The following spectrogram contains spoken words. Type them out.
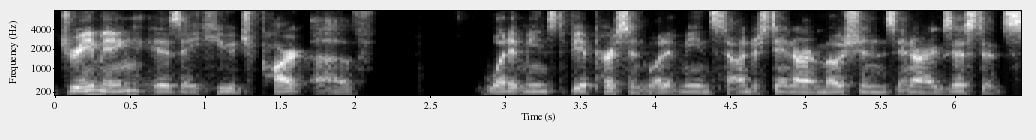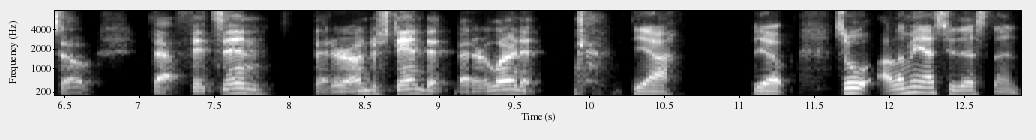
dreaming is a huge part of what it means to be a person, what it means to understand our emotions in our existence. So that fits in. Better understand it, better learn it. Yeah. Yep. So uh, let me ask you this then.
